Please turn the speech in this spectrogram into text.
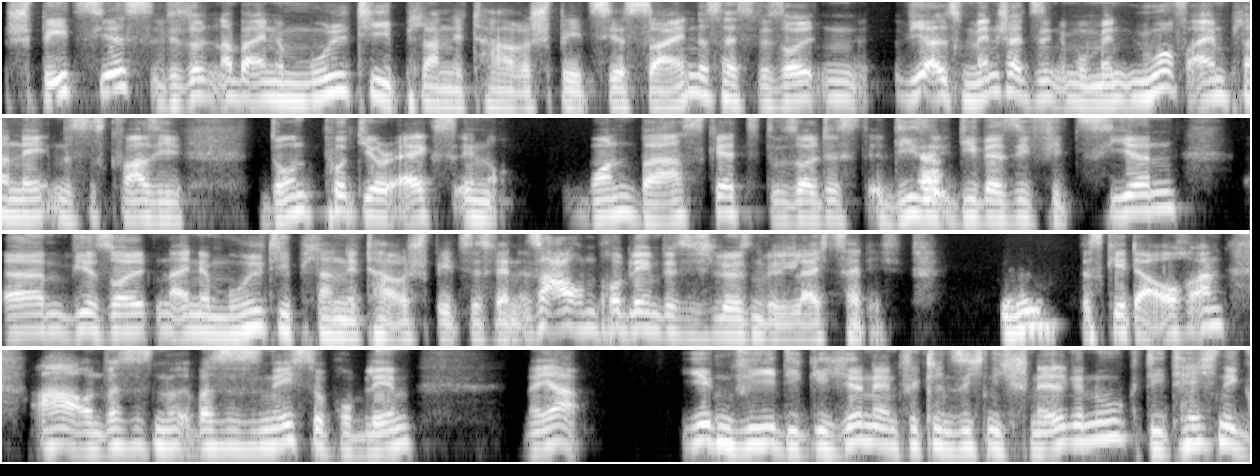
Spezies. Wir sollten aber eine multiplanetare Spezies sein. Das heißt, wir sollten, wir als Menschheit sind im Moment nur auf einem Planeten. Das ist quasi, don't put your eggs in one basket. Du solltest diese ja. diversifizieren. Ähm, wir sollten eine multiplanetare Spezies werden. Das ist auch ein Problem, das ich lösen will gleichzeitig. Mhm. Das geht da auch an. Ah, und was ist, was ist das nächste Problem? Naja, irgendwie die Gehirne entwickeln sich nicht schnell genug. Die Technik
